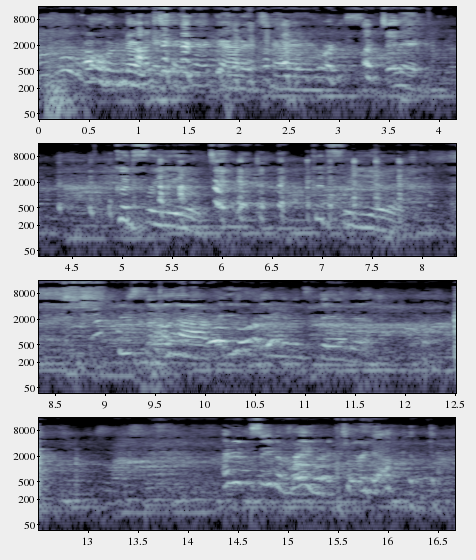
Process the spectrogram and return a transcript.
Oh, no, I get the heck out of town. We're such a Good for you. Good for you. He's so happy. He can't even stand it. I didn't see the ring, Victoria.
